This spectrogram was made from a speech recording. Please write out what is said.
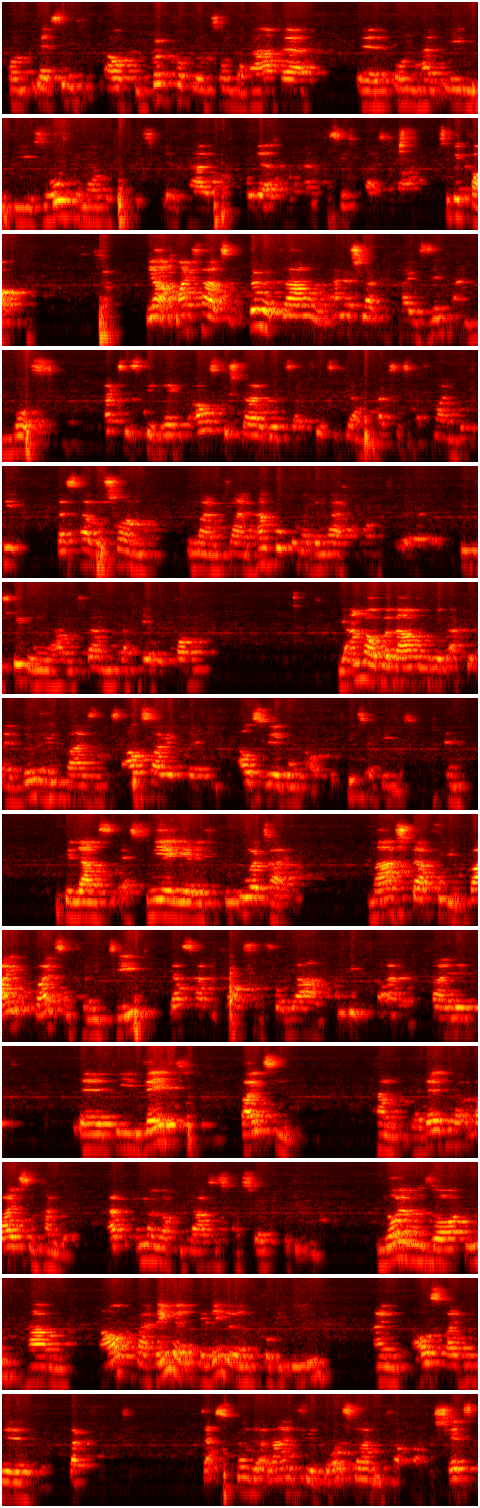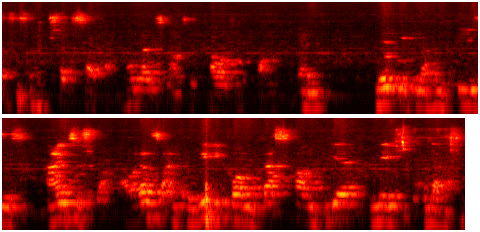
Und letztendlich auch die Rückkopplung zum Berater äh, um halt eben die sogenannte Betriebsblindheit oder eine Angesichtweise zu bekommen. Ja, mein Fazit. Dürreplanung und Angeschlagenheit sind ein Muss. Praxisgerecht ausgestaltet, seit 40 Jahren Praxis auf meinem Betrieb. Das habe ich schon in meinem kleinen Handbuch immer gemacht und äh, die Bestätigung habe ich dann nachher bekommen. Die Anbauberatung mit aktuellen Düngehinweisen ist aussagekräftig, Auswirkungen auf Betriebsergebnisse und Bilanz erst mehrjährig beurteilen. Maßstab für die Weizenqualität, das habe ich auch schon vor Jahren angekreidet. Äh, die Weltweizenhandel, der Weltweizenhandel hat immer noch die Basis von 12 Proteinen. Die neueren Sorten haben auch bei geringeren Proteinen eine ausreichende Backqualität. Das könnte allein für Deutschland, ich habe mal geschätzt, das ist eine Schätzzahl von 120.000 Tonnen möglich machen, dieses einzusparen. Aber das ist ein Risiko, das haben wir nicht in der Hand.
